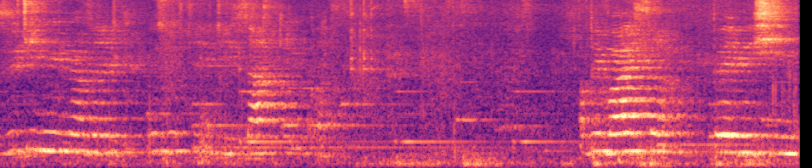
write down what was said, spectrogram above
Жители Назарет высушили завтрака, обливается первичным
